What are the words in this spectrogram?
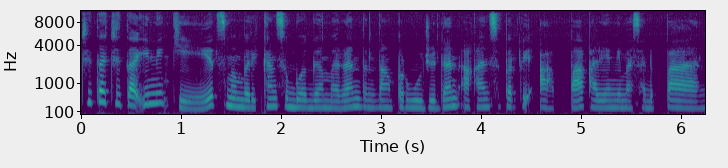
Cita-cita ini kids memberikan sebuah gambaran tentang perwujudan akan seperti apa kalian di masa depan.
